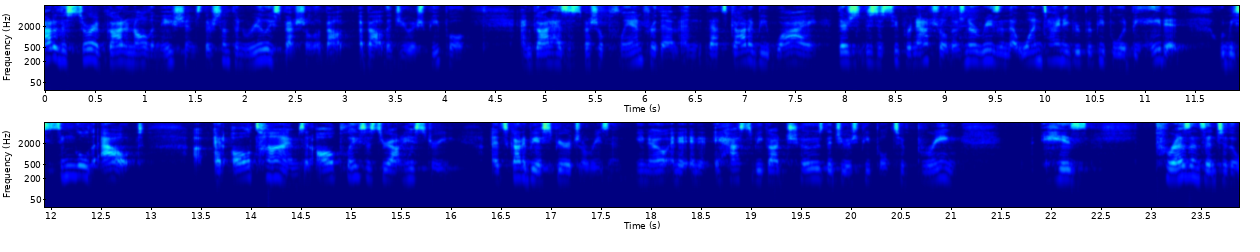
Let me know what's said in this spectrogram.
out of the story of God and all the nations, there's something really special about, about the Jewish people. And God has a special plan for them. And that's got to be why there's, this is supernatural. There's no reason that one tiny group of people would be hated, would be singled out uh, at all times, in all places throughout history it's got to be a spiritual reason, you know, and, it, and it, it has to be God chose the Jewish people to bring his presence into the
